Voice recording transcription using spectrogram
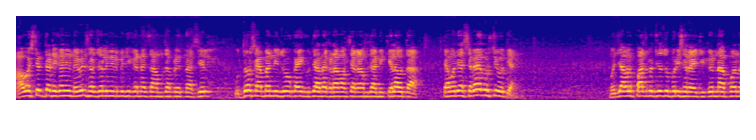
आवश्यक त्या ठिकाणी नवीन शौचालय निर्मिती करण्याचा आमचा प्रयत्न असेल. उद्धव साहेबांनी जो काही कृती आराखडा मागच्या काळामध्ये आम्ही केला होता त्यामध्ये या सगळ्या गोष्टी होत्या. म्हणजे आपला पाच जो परिसर आहे जिकडनं आपण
